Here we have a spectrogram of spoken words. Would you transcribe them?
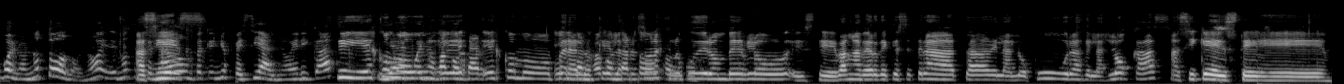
bueno, no todo, ¿no? Hemos Así estrenado es. un pequeño especial, ¿no, Erika? Sí, es como, después nos va a eh, contar- es como para Erika los que, las personas que no pudieron verlo, este, van a ver de qué se trata, de las locuras, de las locas. Así que, este,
